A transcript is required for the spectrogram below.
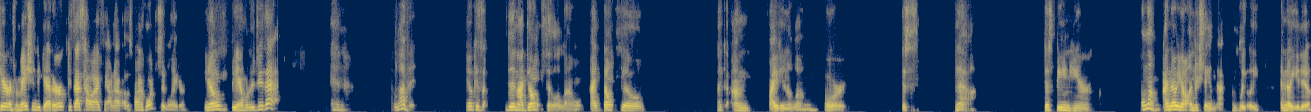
share information together because that's how I found out about the spinal cord stimulator. You know, being able to do that. And I love it. You know, because then I don't feel alone. I don't feel like I'm fighting alone or just, yeah, just being here alone. I know y'all understand that completely. I know you do.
